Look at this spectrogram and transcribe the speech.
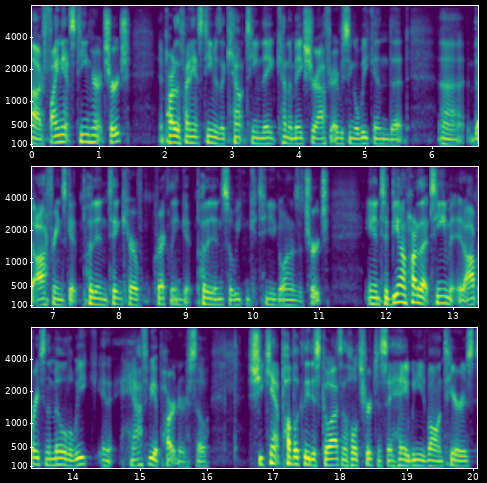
our finance team here at church, and part of the finance team is account team. They kind of make sure after every single weekend that uh, the offerings get put in, taken care of correctly, and get put in so we can continue to go on as a church. And to be on part of that team, it operates in the middle of the week and have to be a partner. So she can't publicly just go out to the whole church and say, hey, we need volunteers.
